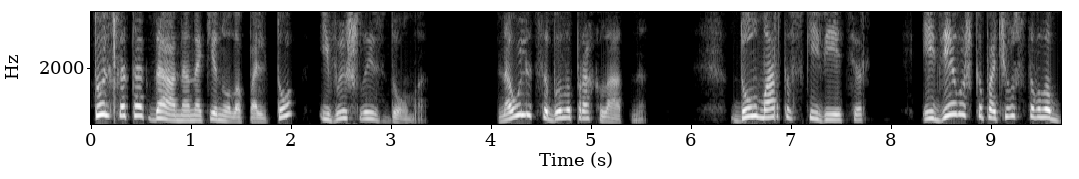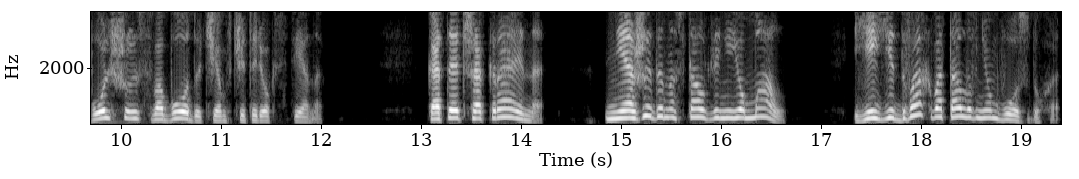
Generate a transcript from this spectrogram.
Только тогда она накинула пальто и вышла из дома. На улице было прохладно. Дул мартовский ветер, и девушка почувствовала большую свободу, чем в четырех стенах. Коттедж окраина неожиданно стал для нее мал, ей едва хватало в нем воздуха.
